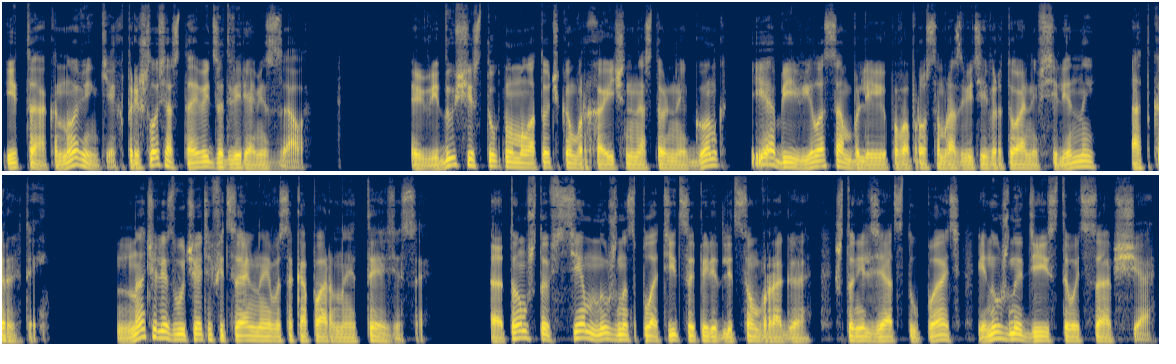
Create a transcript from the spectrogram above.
Итак, новеньких пришлось оставить за дверями зала. Ведущий стукнул молоточком в архаичный настольный гонг и объявил ассамблею по вопросам развития виртуальной вселенной открытой. Начали звучать официальные высокопарные тезисы. О том, что всем нужно сплотиться перед лицом врага, что нельзя отступать и нужно действовать сообща,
